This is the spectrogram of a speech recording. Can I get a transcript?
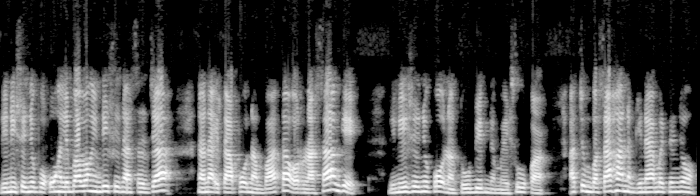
Linisin niyo po kung halimbawa hindi sinasadya na naitapon ng bata or nasagi. Linisin niyo po ng tubig na may suka. At yung basahan na ginamit ninyo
